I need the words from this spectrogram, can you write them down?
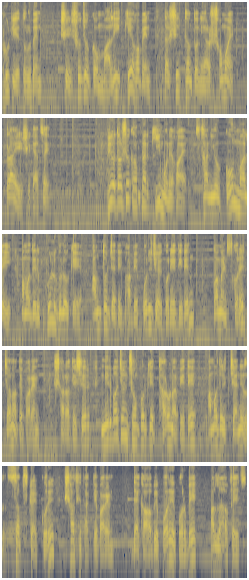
ফুটিয়ে তুলবেন। সেই সুযোগ্য মালিক কে হবেন, তার সিদ্ধান্ত নেওয়ার সময় প্রায় এসে গেছে। প্রিয় দর্শক, আপনার কি মনে হয়? স্থানীয় কোন মালি আমাদের ফুলগুলোকে আন্তর্জাতিকভাবে পরিচয় করিয়ে দিবেন? কমেন্টস করে জানাতে পারেন। সারা দেশের নির্বাচন সম্পর্কে ধারণা পেতে আমাদের চ্যানেল সাবস্ক্রাইব করে সাথে থাকতে পারেন। দেখা হবে পরের পর্বে। আল্লাহ হাফেজ।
